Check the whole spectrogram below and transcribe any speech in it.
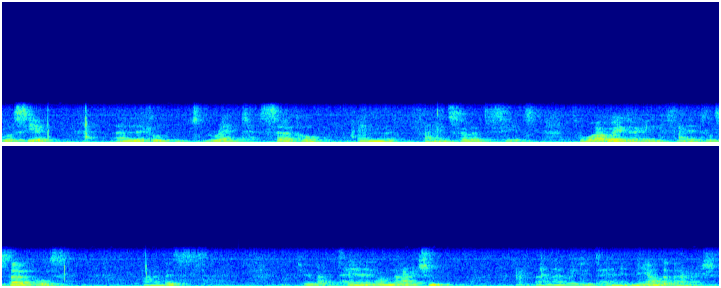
will see a, a little red circle in the frame so that you see it. So what we're doing is little circles. Like this, do about 10 in one direction, and then we do 10 in the other direction.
